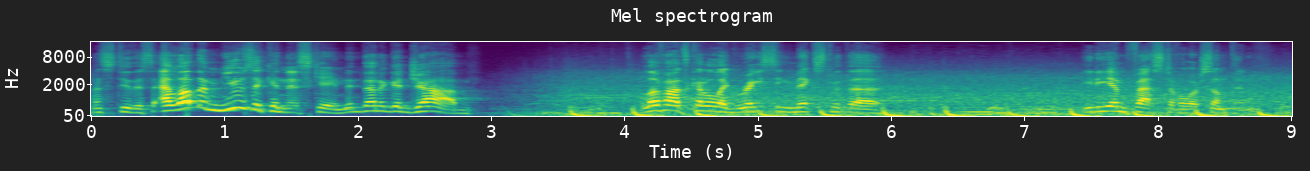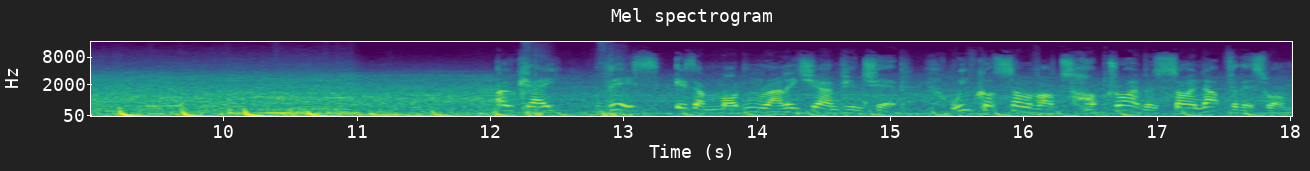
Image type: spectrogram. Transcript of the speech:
Let's do this. I love the music in this game. They've done a good job. I love how it's kind of like racing mixed with a EDM festival or something. Okay, this is a modern rally championship. We've got some of our top drivers signed up for this one.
